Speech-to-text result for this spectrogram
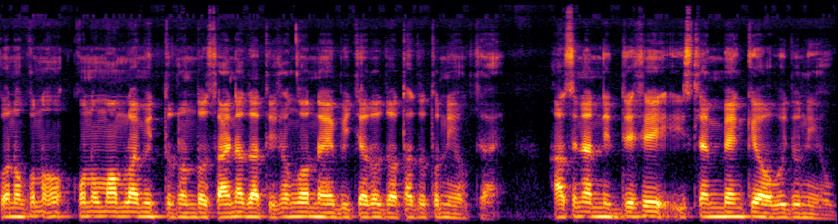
কোনো কোনো কোনো মামলায় মৃত্যুদণ্ড চায় না, জাতিসংঘ ন্যায় বিচার ও যথাযথ নিয়োগ চায়। হাসিনার নির্দেশে ইসলাম ব্যাংকে অবৈধ নিয়োগ।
